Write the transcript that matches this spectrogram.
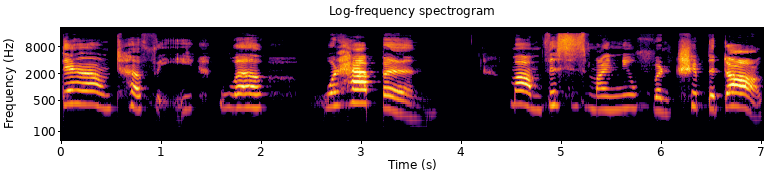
down, Tuffy. Well, what happened? Mom, this is my new friend Chip the dog.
